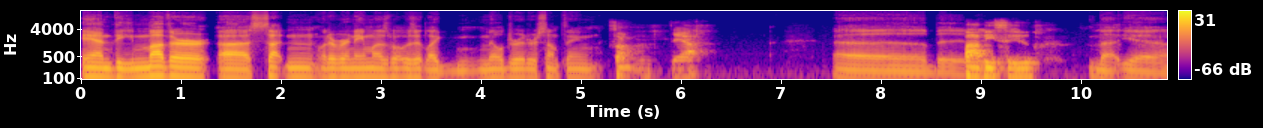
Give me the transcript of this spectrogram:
and the mother, uh, Sutton, whatever her name was, what was it like Mildred or something? Something. Yeah. Uh, Bobby Sue. But yeah,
